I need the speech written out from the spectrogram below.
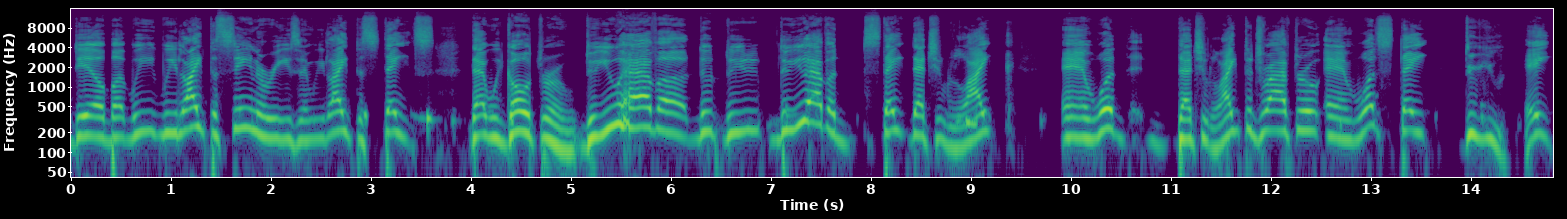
deal, but we we like the sceneries and we like the states that we go through. Do you have a do do you do you have a state that you like and what that you like to drive through and what state do you hate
